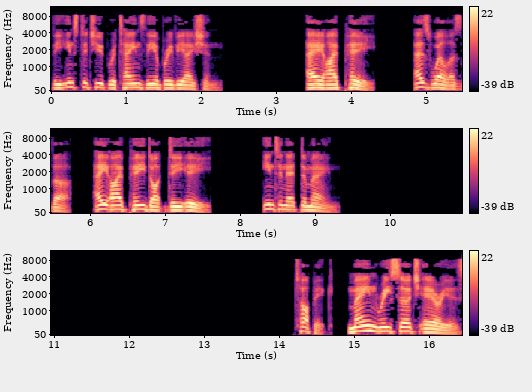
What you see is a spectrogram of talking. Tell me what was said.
The institute retains the abbreviation AIP as well as the AIP.de internet domain. Topic Main research areas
